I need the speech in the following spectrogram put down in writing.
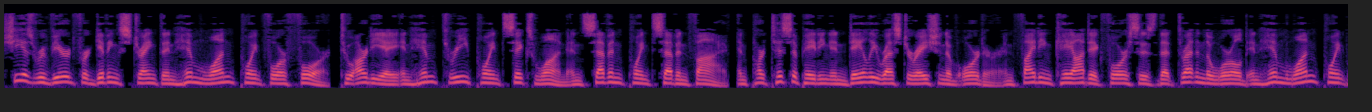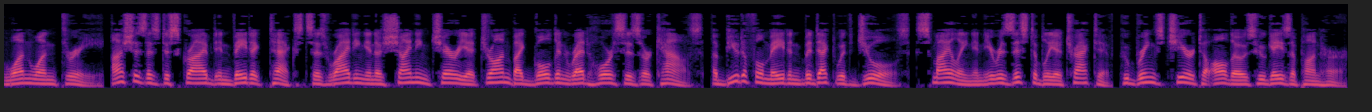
She is revered for giving strength in hymn 1.44, to Ardhya in hymn 3.61 and 7.75, and participating in daily restoration of order and fighting chaotic forces that threaten the world in hymn 1.113. Ushas is described in Vedic texts as riding in a shining chariot drawn by golden red horses or cows, a beautiful maiden bedecked with jewels, smiling and irresistibly attractive, who brings cheer to all those who gaze upon her.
